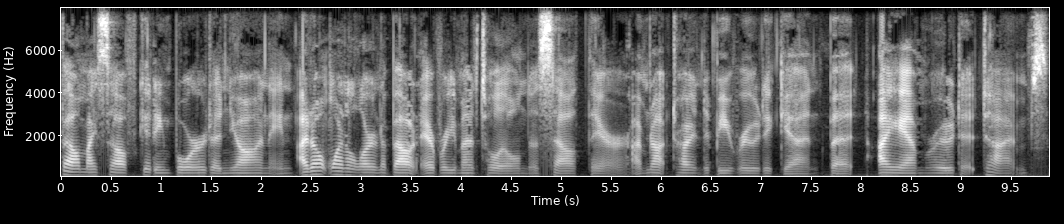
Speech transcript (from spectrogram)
found myself getting bored and yawning. I don't want to learn about every mental illness out there. I'm not trying to be rude again, but I am rude at times.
